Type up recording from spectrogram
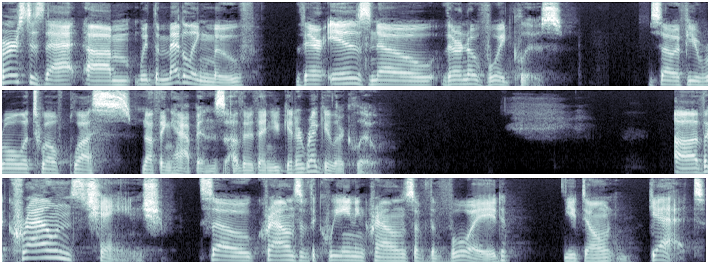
First is that um, with the meddling move, there is no there are no void clues. So if you roll a 12 plus, nothing happens other than you get a regular clue. Uh, the crowns change. So crowns of the queen and crowns of the void you don't get.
